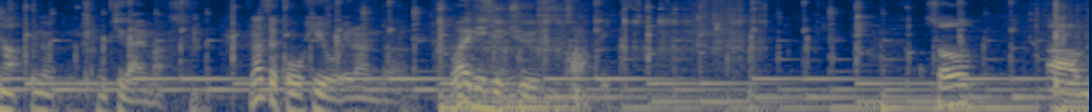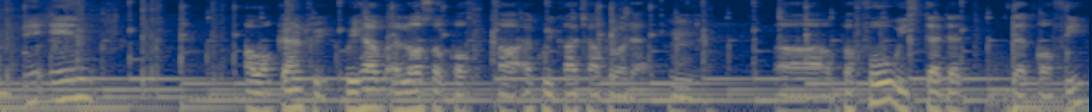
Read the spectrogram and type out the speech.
No. な違います。なぜコーヒーを選んだ Why did you choose coffee? So um, in, in our country, we have a lot of uh, agriculture product. Uh, before we started the coffee,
